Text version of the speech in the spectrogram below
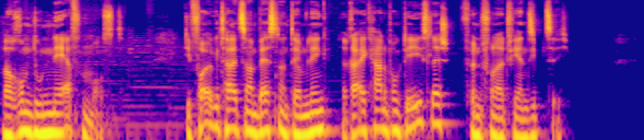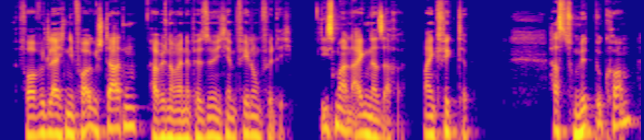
Warum du nerven musst. Die Folge teilst du am besten unter dem Link reikane.de slash 574. Bevor wir gleich in die Folge starten, habe ich noch eine persönliche Empfehlung für dich. Diesmal in eigener Sache. Mein Quicktipp. Hast du mitbekommen,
